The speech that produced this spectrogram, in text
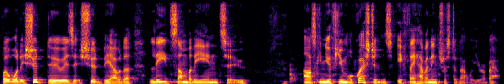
But what it should do is it should be able to lead somebody into asking you a few more questions if they have an interest about what you're about.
